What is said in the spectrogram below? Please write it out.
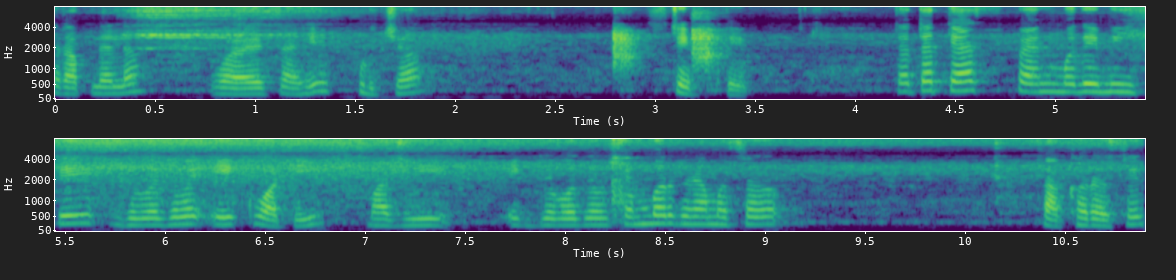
तर आपल्याला वळायचं आहे पुढच्या स्टेप टेप तर आता त्याच पॅनमध्ये मी इथे जवळजवळ एक वाटी माझी एक जवळजवळ शंभर ग्रॅम असं साखर असेल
